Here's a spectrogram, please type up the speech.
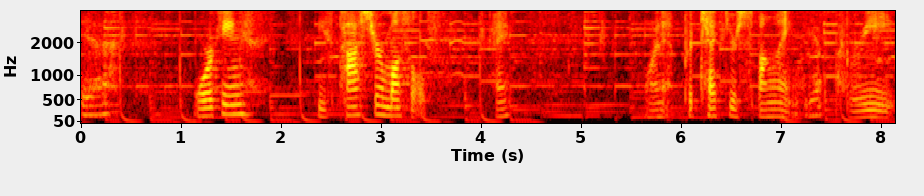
Yeah. Working these posture muscles. Okay? Want to protect your spine. Yep. Breathe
